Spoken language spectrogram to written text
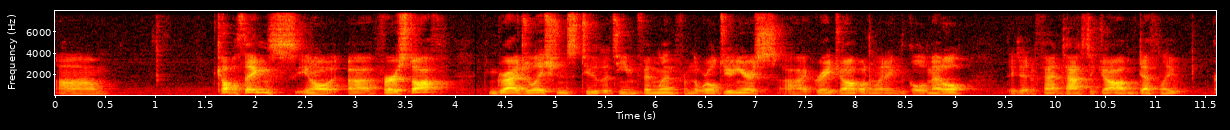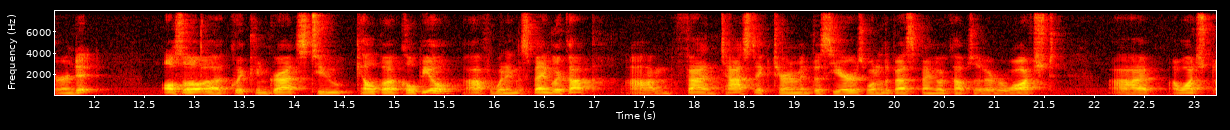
Um, couple things, you know, uh, first off, congratulations to the Team Finland from the World Juniors. Uh, great job on winning the gold medal. They did a fantastic job, definitely earned it. Also, a quick congrats to KalPa Kuopio uh, for winning the Spengler Cup. Um, fantastic tournament this year. It's one of the best Spengler Cups I've ever watched. Uh, I watched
